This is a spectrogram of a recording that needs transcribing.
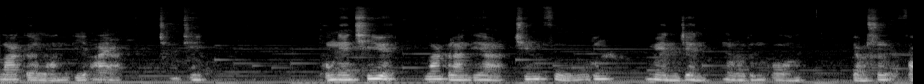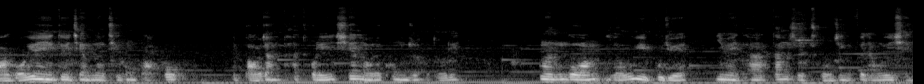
拉格兰迪埃尔警惕。同年七月，拉格兰迪亚亲赴乌东面见诺罗敦国王，表示法国愿意对柬埔寨提供保护，以保障他脱离暹罗的控制和独立。诺罗敦国王犹豫不决，因为他当时处境非常危险，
